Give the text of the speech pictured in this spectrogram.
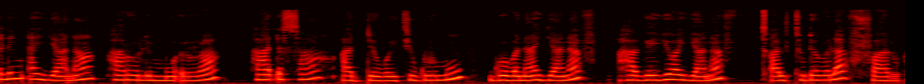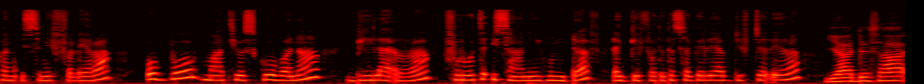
Dassaaleny Ayyaanaa Haroo Limmoo irraa haadha isaa addee wayitii gurmuu gobanaa ayyaanaaf hageeyyoo ayyaanaaf caaltuu dabalaaf faaruu kana isiniif fileera. Obbo Maatiyus Gobanaa Biilaa irraa firoota isaanii hundaaf dhaggeeffattoota sagalee abdiif jedheera. Yaadasaa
